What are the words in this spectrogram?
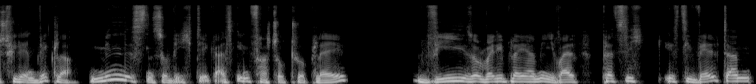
Spieleentwickler mindestens so wichtig als Infrastrukturplay wie so Ready Player Me, weil plötzlich ist die Welt dann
